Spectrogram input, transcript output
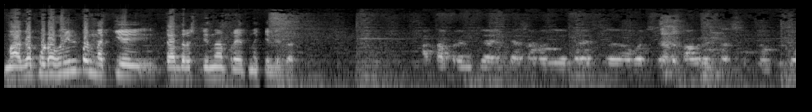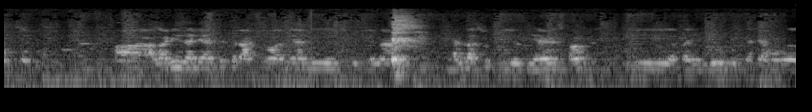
मागं पुढे होईल पण नक्की त्या दृष्टीनं प्रयत्न केले जातील. आतापर्यंतच्या इतिहासामध्ये बरेच वर्ष काँग्रेसचा आघाडी झाली असेल तर राष्ट्रवादी आणि शिवसेना यांना सुटली होती. यावेळेस काँग्रेसची आता निवडणूक झाल्यामुळं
